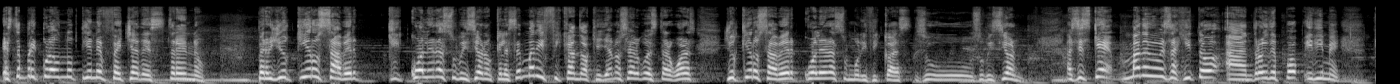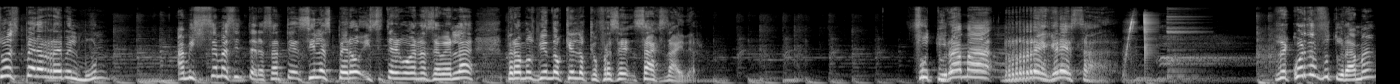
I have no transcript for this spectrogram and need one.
Esta película aún no tiene fecha de estreno. Pero yo quiero saber que, cuál era su visión. Aunque le estén modificando a que ya no sea algo de Star Wars, yo quiero saber cuál era su, su, su visión. Así es que mándame un mensajito a Android Pop y dime, ¿tú esperas Rebel Moon? A mí sí se me hace interesante, sí la espero y sí tengo ganas de verla, pero vamos viendo qué es lo que ofrece Zack Snyder. Futurama regresa. ¿Recuerdan Futurama?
